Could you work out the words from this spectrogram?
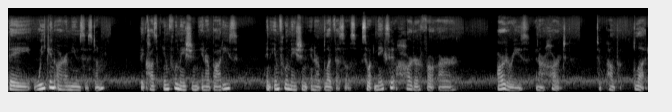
They weaken our immune system. They cause inflammation in our bodies and inflammation in our blood vessels. So it makes it harder for our arteries in our heart to pump blood.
